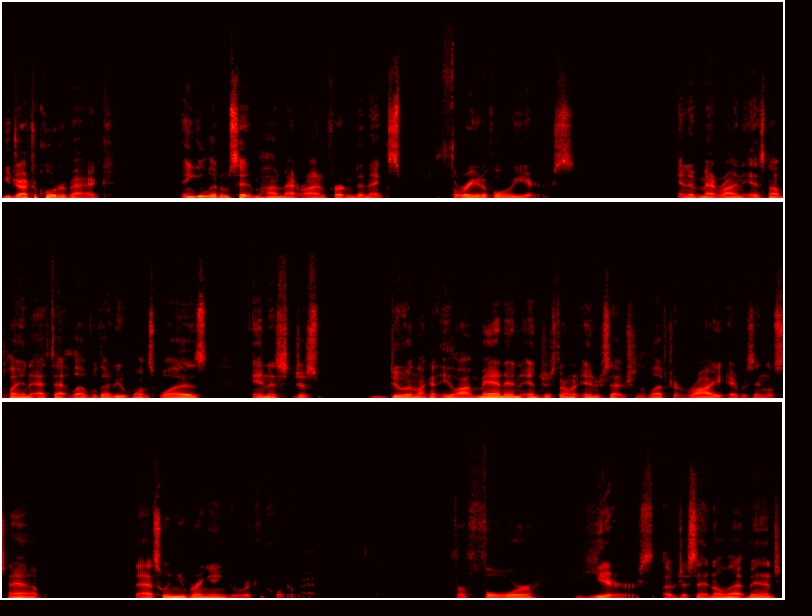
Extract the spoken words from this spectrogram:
You draft a quarterback, and you let him sit behind Matt Ryan for the next three to four years. And if Matt Ryan is not playing at that level that he once was, and it's just doing like an Eli Manning and just throwing interceptions left and right every single snap, that's when you bring in your rookie quarterback. For four years of just sitting on that bench,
